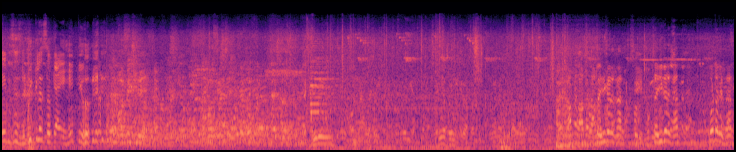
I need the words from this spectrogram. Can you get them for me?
ఏ this is ridiculous okay I hate you இங்கே போய் நிற்கிறாப்பா சார். ஈ கடை சார். போட்டோங்க சார்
